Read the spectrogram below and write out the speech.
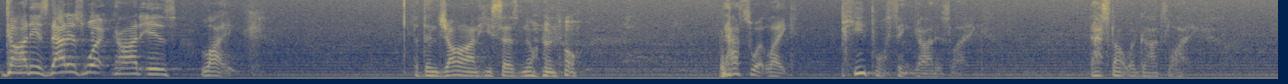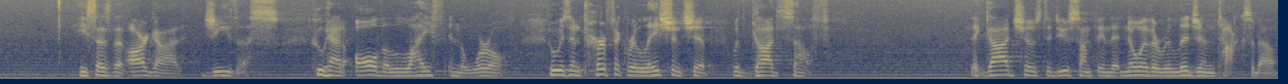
God is. That is what God is like. But then John, he says, no, no, no. That's what like people think God is like. That's not what God's like. He says that our God, Jesus, who had all the life in the world, who is in perfect relationship with God's self, that God chose to do something that no other religion talks about,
